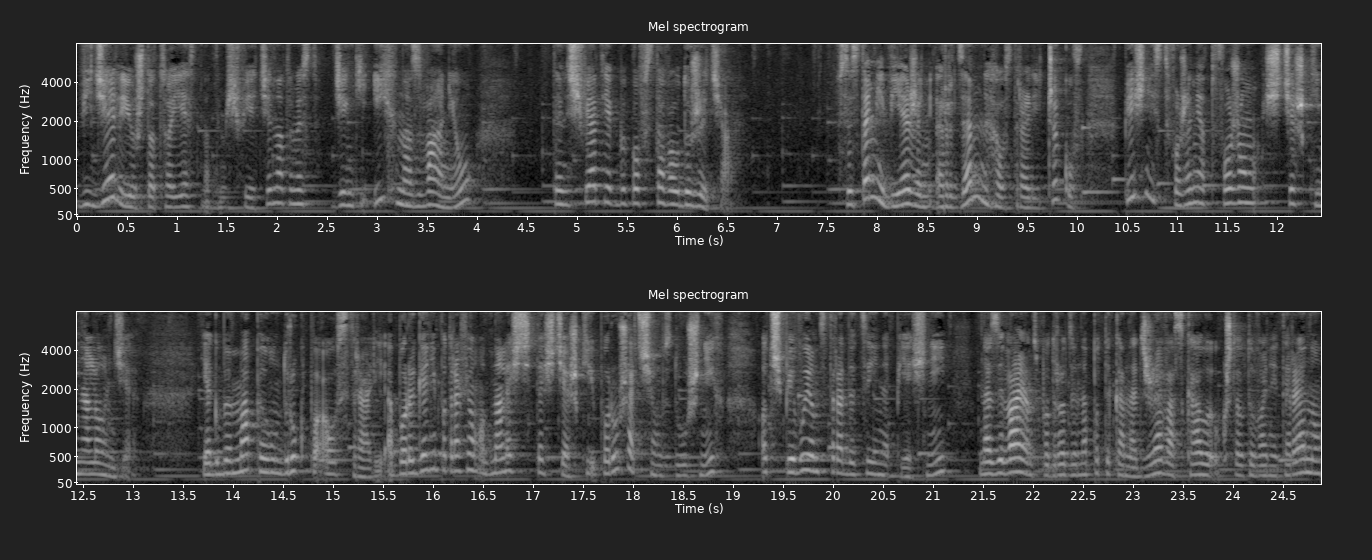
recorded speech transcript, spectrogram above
widzieli już to, co jest na tym świecie, natomiast dzięki ich nazwaniu ten świat jakby powstawał do życia. W systemie wierzeń rdzennych Australijczyków pieśni stworzenia tworzą ścieżki na lądzie. Jakby mapę dróg po Australii. Aborygeni potrafią odnaleźć te ścieżki i poruszać się wzdłuż nich, odśpiewując tradycyjne pieśni, nazywając po drodze napotykane drzewa, skały, ukształtowanie terenu,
